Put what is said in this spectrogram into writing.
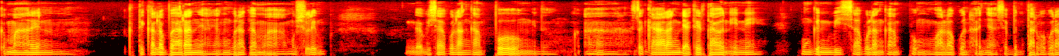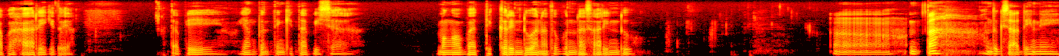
kemarin ketika lebaran ya yang beragama muslim nggak bisa pulang kampung gitu. Uh, sekarang di akhir tahun ini mungkin bisa pulang kampung walaupun hanya sebentar beberapa hari gitu ya. Tapi yang penting kita bisa mengobati kerinduan ataupun rasa rindu. Uh, entah untuk saat ini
